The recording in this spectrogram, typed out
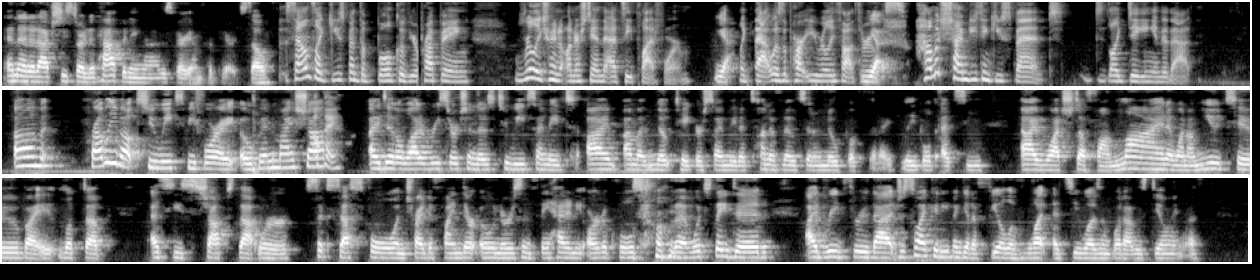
And then it actually started happening and I was very unprepared. So it sounds like you spent the bulk of your prepping really trying to understand the Etsy platform. Yeah. Like that was the part you really thought through. Yes. How much time do you think you spent like digging into that? Um, probably about two weeks before I opened my shop. Okay. I did a lot of research in those two weeks. I made, I'm, I'm a note taker, so I made a ton of notes in a notebook that I labeled Etsy. I watched stuff online. I went on YouTube. I looked up Etsy shops that were successful and tried to find their owners and if they had any articles on them, which they did. I'd read through that just so I could even get a feel of what Etsy was and what I was dealing with.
